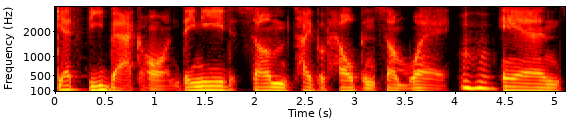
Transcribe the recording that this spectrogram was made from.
get feedback on. They need some type of help in some way. hmm And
